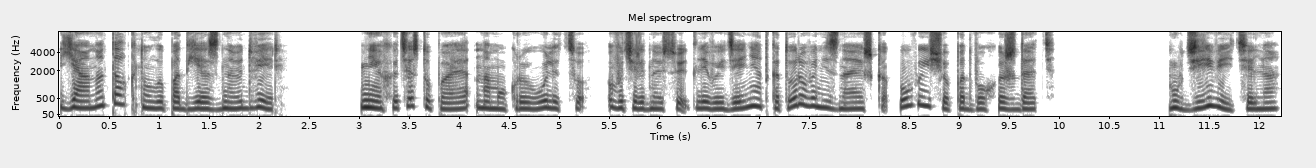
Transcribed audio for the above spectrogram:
Яна толкнула подъездную дверь, нехотя ступая на мокрую улицу, в очередной суетливый день, от которого не знаешь, какого еще подвоха ждать. «Удивительно»,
